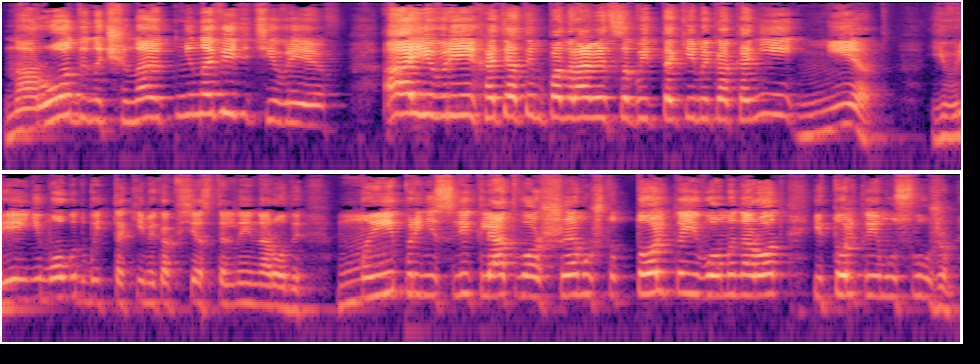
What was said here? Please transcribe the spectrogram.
Народы начинают ненавидеть евреев. А евреи хотят им понравиться быть такими, как они? Нет. Евреи не могут быть такими, как все остальные народы. Мы принесли клятву Ашему, что только его мы народ и только ему служим.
